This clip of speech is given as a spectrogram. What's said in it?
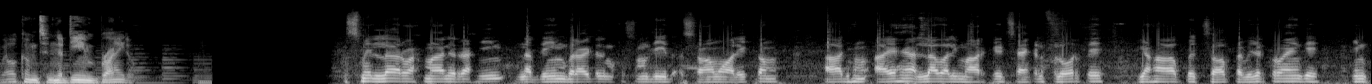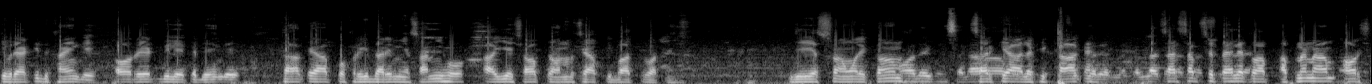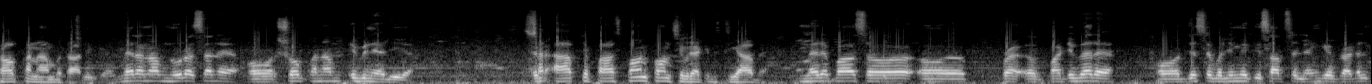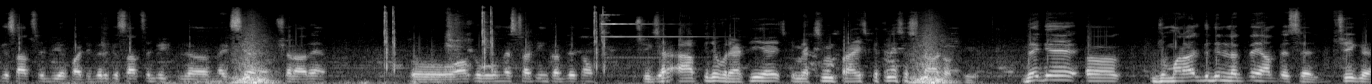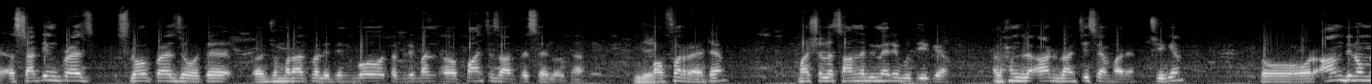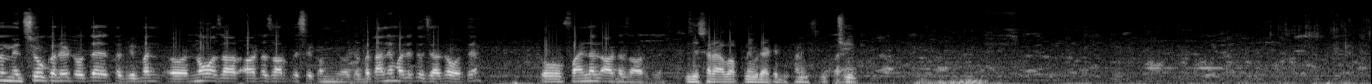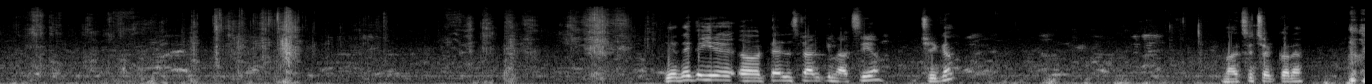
Welcome to Nadeem Bridal. बसमीम Nadeem bridal में खुशमदीद असलकम आज हम आए हैं अल्लाह वाली मार्केट सेकंड फ्लोर पे। यहाँ आपको एक शॉप का विज़िट करवाएँगे, इनकी वैरायटी दिखाएँगे और रेट भी लेके देंगे ताकि आपको ख़रीदारी में आसानी हो। आइए शॉप के ऑनर से आपकी बात करवाते हैं। जी अस्सलाम वालेकुम। सर क्या हाल है? ठीक ठाक है? सर सबसे पहले तो आप अपना नाम और शॉप का नाम बता दें। है। मेरा नाम नूर हसन है और शॉप का नाम इब्न अली है। सर आपके पास कौन कौन सी वरायटी दस्तियाब है? मेरे पास पार्टी वेयर है और जैसे वलीमे के हिसाब से लेंगे ब्राइडल के हिसाब से भी है पार्टी वेयर के हिसाब से भी मैक्सिया है शरारे हैं। तो आप लोगों को मैं स्टार्टिंग कर देता हूँ। ठीक है। आपकी जो वरायटी है इसकी मैक्सिमम प्राइस कितने से स्टार्ट होती है? देखिए जुमरात के दिन लगते हैं यहाँ पे सेल ठीक है? स्टार्टिंग प्राइस स्लो प्राइस जो होते हैं जुमरात वाले दिन वो तकरीबन पाँच हज़ार पे सेल होता है। ऑफ़र रेट है। माशाल्लाह सामने भी मेरी बुटीक है। अल्हम्दुलिल्लाह आठ ब्रांचेस है हमारे ठीक है? तो और आम दिनों में मिक्सियो का रेट होता है तकरीबन नौ हज़ार आठ हज़ार रुपये से कम नहीं होता। बताने वाले तो ज़्यादा होते हैं तो फाइनल आठ हज़ार रुपये जी सर आप अपनी वैरायटी दिखानी शुरू ठीक ये देखिए ये टेल स्टाइल की मैक्सी है ठीक है? मैक्सी चेक करें।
